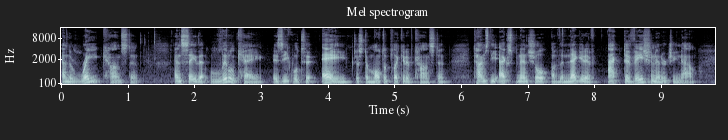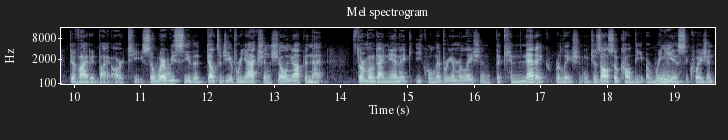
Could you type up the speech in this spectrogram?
and the rate constant and say that little k is equal to a, just a multiplicative constant, times the exponential of the negative activation energy now divided by RT. So where we see the delta G of reaction showing up in that thermodynamic equilibrium relation, the kinetic relation, which is also called the Arrhenius equation,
